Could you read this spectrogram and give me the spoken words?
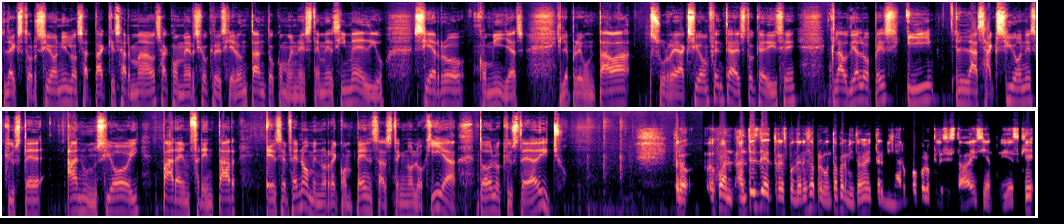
la extorsión y los ataques armados a comercio crecieron tanto como en este mes y medio, cierro comillas, y le preguntaba su reacción frente a esto que dice Claudia López y las acciones que usted anunció hoy para enfrentar ese fenómeno, recompensas, tecnología, todo lo que usted ha dicho. Pero Juan, antes de responder esa pregunta, permítanme terminar un poco lo que les estaba diciendo, y es que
